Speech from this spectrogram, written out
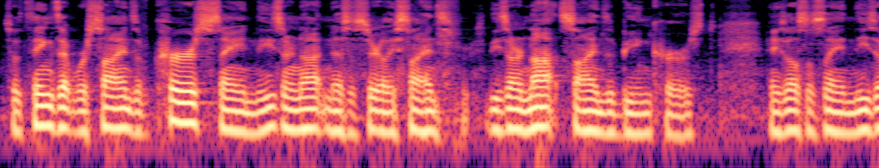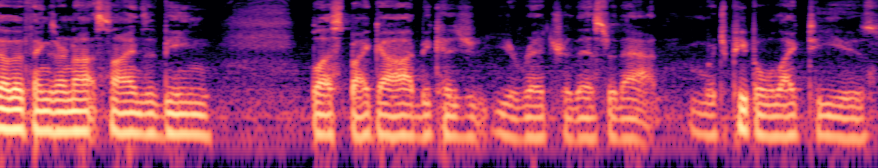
So things that were signs of curse, saying these are not necessarily signs. These are not signs of being cursed. And he's also saying these other things are not signs of being blessed by God because you're rich or this or that, which people like to use.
